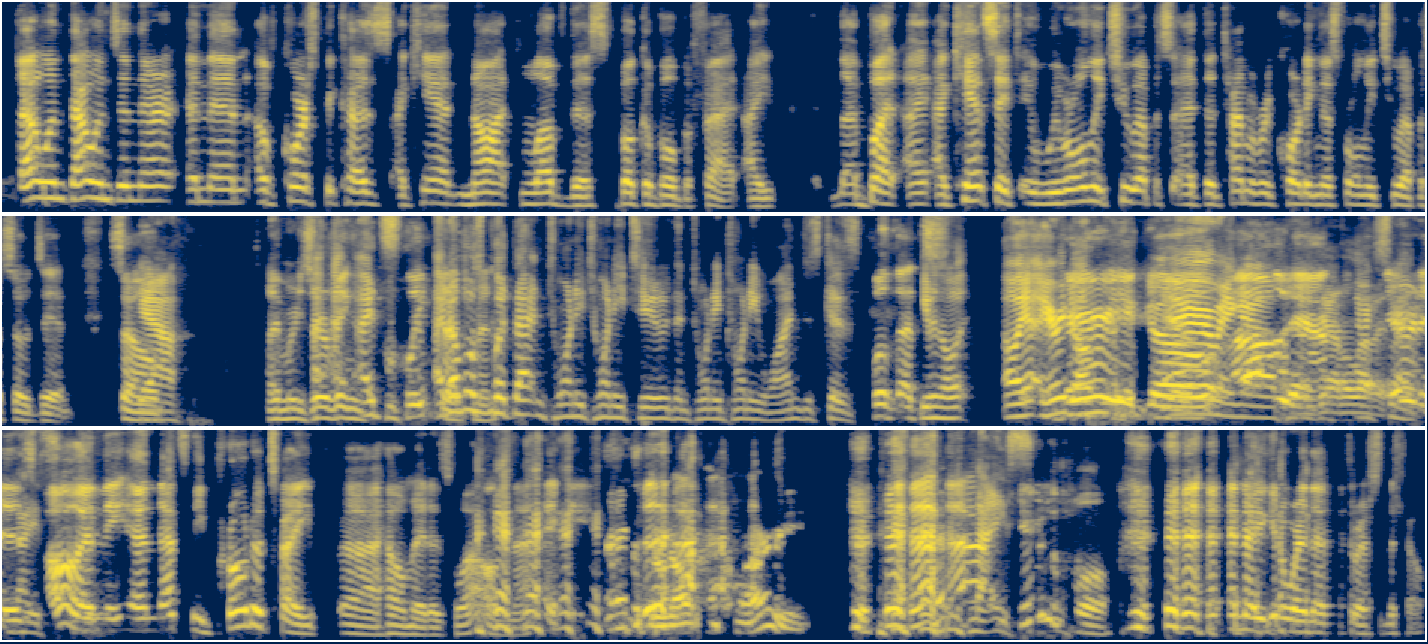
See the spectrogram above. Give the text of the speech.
that one that one's in there, and then of course because I can't not love this Book of Boba Fett. I but I, I can't say we were only two episodes at the time of recording this. We're only two episodes in, so yeah, I'm reserving I, would complete. I'd almost put that in 2022 than 2021, just because well, that's even though oh yeah, here we go. there you go. There we go. Oh, yeah. Gotta love it. There it is. Nice. Oh, and the and that's the prototype uh, helmet as well. Nice. Nice. Beautiful. and now you're gonna wear that the rest of the show.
